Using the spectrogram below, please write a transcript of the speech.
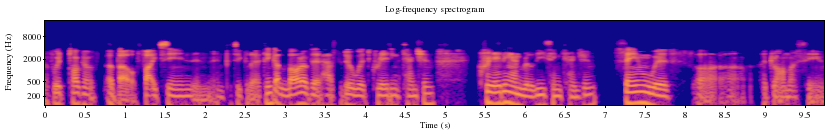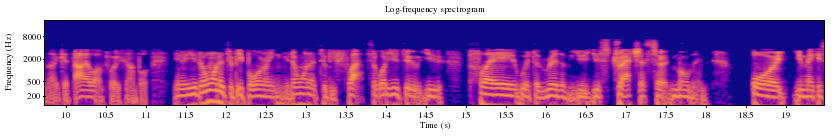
if we're talking about fight scenes in, in particular, I think a lot of it has to do with creating tension, creating and releasing tension. Same with uh, a drama scene, like a dialogue, for example. You know, you don't want it to be boring. You don't want it to be flat. So what do you do? You play with the rhythm. You you stretch a certain moment, or you make it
